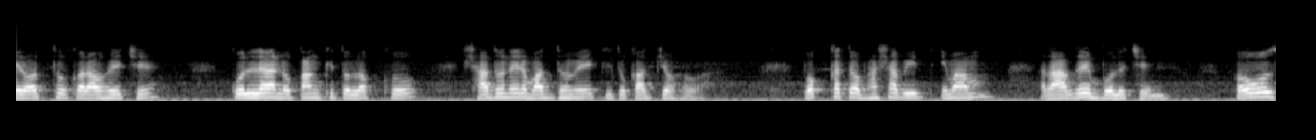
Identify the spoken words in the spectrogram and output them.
এর অর্থ করা হয়েছে কল্যাণ ও কাঙ্ক্ষিত লক্ষ্য সাধনের মাধ্যমে কৃতকার্য হওয়া। প্রখ্যাত ভাষাবিদ ইমাম রাগেব বলেছেন ফৌজ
